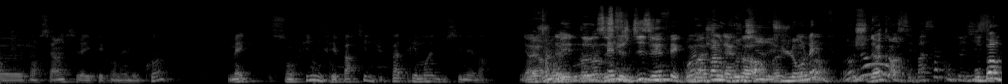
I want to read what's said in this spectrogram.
euh, j'en sais rien s'il a été condamné ou quoi. Mec son film il fait partie du patrimoine du cinéma. C'est ce que je disais. Tu fais quoi On parle de tu l'enlèves. Je suis d'accord. C'est pas ça qu'on te dit. On parle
